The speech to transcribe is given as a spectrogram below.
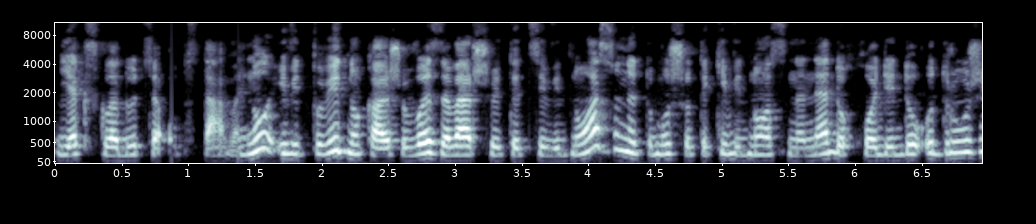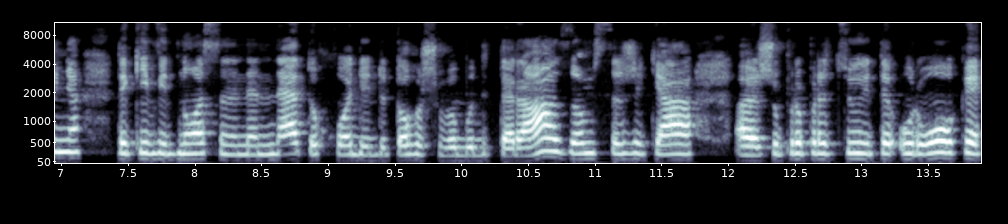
як складуться обставини. Ну і відповідно кажу, ви завершуєте ці відносини, тому що такі відносини не доходять до одруження, такі відносини не доходять до того, що ви будете разом все життя, е, що пропрацюєте уроки.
